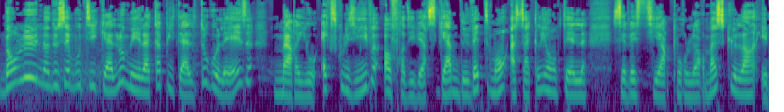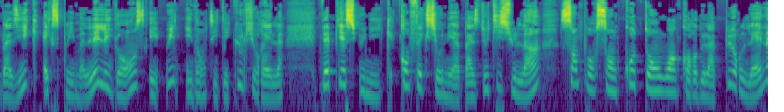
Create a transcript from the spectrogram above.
Dans l'une de ses boutiques à Lomé, la capitale togolaise, Mario Exclusive offre diverses gammes de vêtements à sa clientèle. Ses vestiaires pour l'heure masculin et basique expriment l'élégance et une identité culturelle. Des pièces uniques, confectionnées à base de tissu lin, 100% coton ou encore de la pure laine,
